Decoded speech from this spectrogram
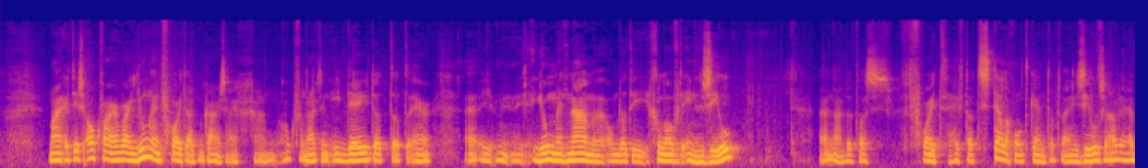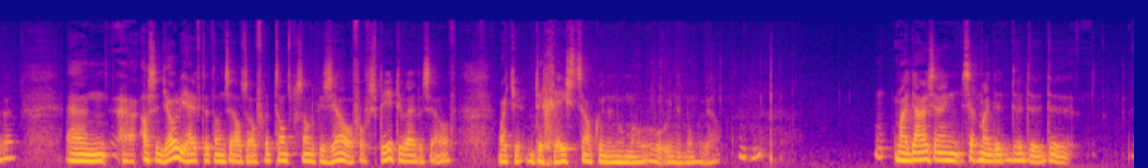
Maar het is ook waar, waar Jung en Freud uit elkaar zijn gegaan. Ook vanuit een idee dat, dat er, eh, Jung met name omdat hij geloofde in een ziel. Eh, nou, dat was, Freud heeft dat stellig ontkend dat wij een ziel zouden hebben. En uh, Assagioli heeft het dan zelfs over het transpersoonlijke zelf of spirituele zelf, wat je de geest zou kunnen noemen, hoe je het noemen wil. Mm Maar daar zijn zeg maar de, de, de, de,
